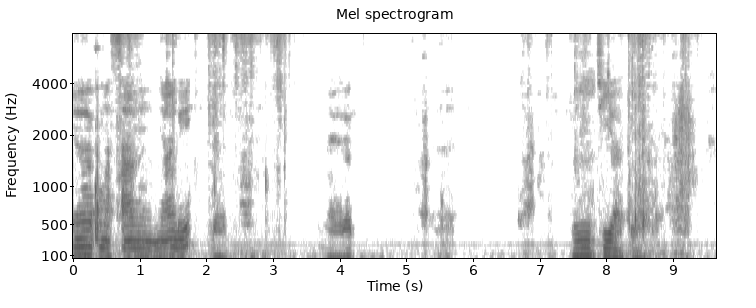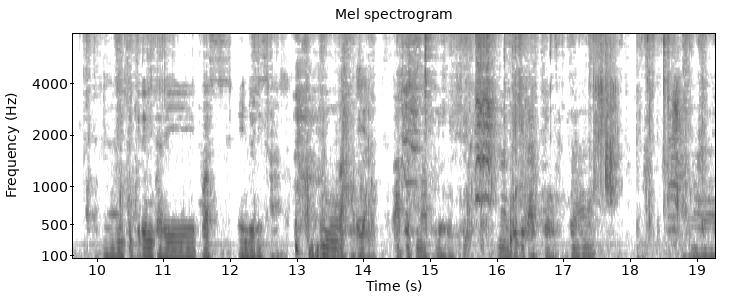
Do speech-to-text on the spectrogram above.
ya kemasannya ini. Merek tuh. Yang dikirim dari pos Indonesia. Ini murah ya 150 ribu. Nanti kita coba. Nah,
